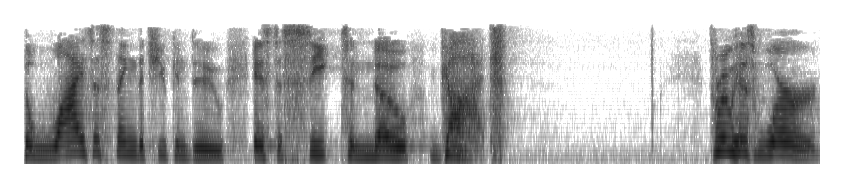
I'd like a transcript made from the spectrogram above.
the wisest thing that you can do is to seek to know God through His Word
